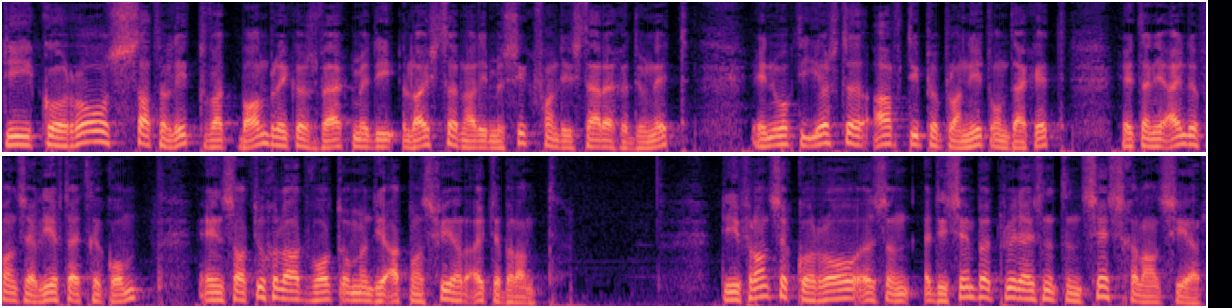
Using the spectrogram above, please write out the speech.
Die Koros satelliet wat baanbrekers werk met die luister na die musiek van die sterre gedoen het en ook die eerste aardtipe planeet ontdek het, het aan die einde van sy lewensyd gekom en sal toegelaat word om in die atmosfeer uit te brand. Die Franse Corot is in Desember 2006 gelanseer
